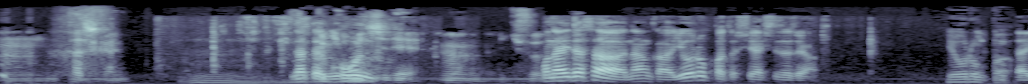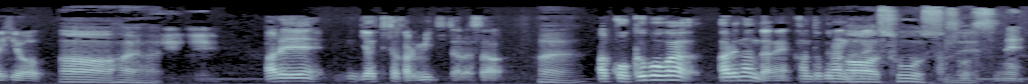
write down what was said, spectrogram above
うん、確かに。うん。だって日コ本ーチで、この間さ、なんかヨーロッパと試合してたじゃん。日ヨーロッパ。本代表。ああ、はいはい。あれやってたから見てたらさ、はい。あ、国母があれなんだね、監督なんだねああ、。そうっすねあそうで。すね。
